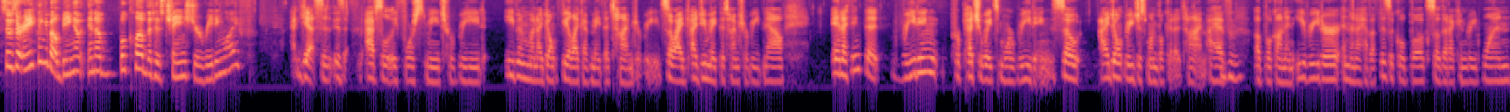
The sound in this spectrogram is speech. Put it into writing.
So, is there anything about being a, in a book club that has changed your reading life? yes, it has absolutely forced me to read even when I don't feel like I've made the time to read. So I I do make the time to read now. And I think that reading perpetuates more reading. So I don't read just one book at a time. I have a book on an e-reader and then I have a physical book so that I can read one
